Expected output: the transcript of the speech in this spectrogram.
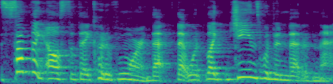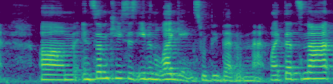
something else that they could have worn that that would like jeans would have been better than that. Um, in some cases, even leggings would be better than that. Like that's not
